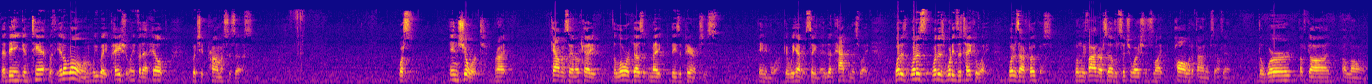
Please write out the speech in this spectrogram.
that being content with it alone, we wait patiently for that help which it promises us. What's in short, right? Calvin saying, okay, the Lord doesn't make these appearances anymore. Okay, we haven't seen that. It doesn't happen this way. What is what is what is what is the takeaway? What is our focus when we find ourselves in situations like Paul would have found himself in? The Word of God alone,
